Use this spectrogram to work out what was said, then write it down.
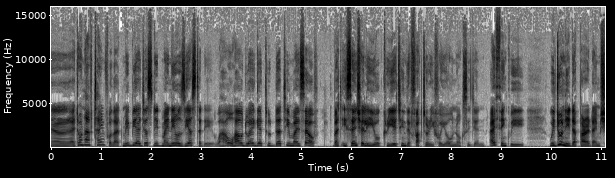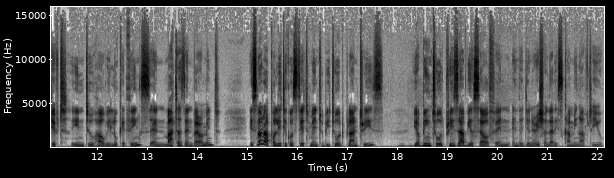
uh, I don't have time for that. Maybe I just did my nails yesterday. How how do I get to dirty myself? But essentially, you're creating the factory for your own oxygen. I think we we do need a paradigm shift into how we look at things and matters environment. It's not a political statement to be told plant trees Mm-hmm. You're being told preserve yourself and, and the generation that is coming after you.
